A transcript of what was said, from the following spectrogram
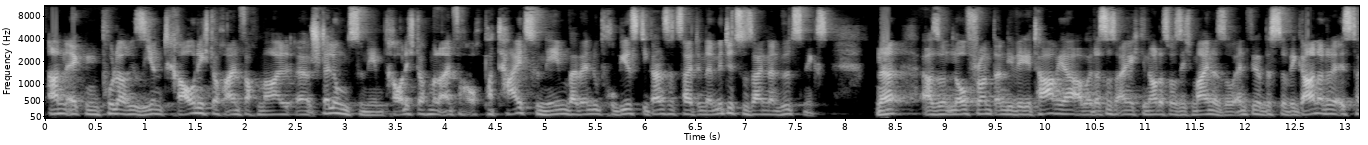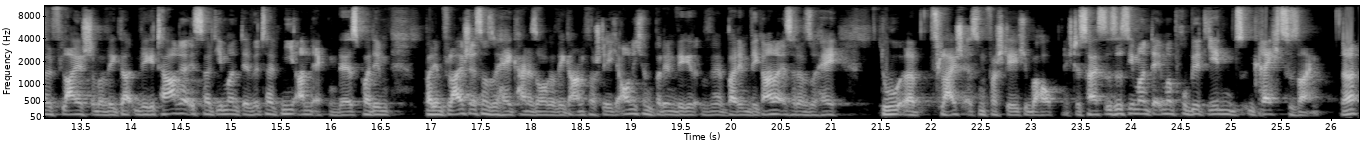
Anecken, polarisieren. Trau dich doch einfach mal äh, Stellung zu nehmen. Trau dich doch mal einfach auch Partei zu nehmen, weil wenn du probierst, die ganze Zeit in der Mitte zu sein, sein, dann wird's nichts. Ne? Also no front an die Vegetarier, aber das ist eigentlich genau das, was ich meine. So entweder bist du Veganer oder isst halt Fleisch, aber Vegetarier ist halt jemand, der wird halt nie anecken. Der ist bei dem bei dem Fleischesser so, hey, keine Sorge, vegan verstehe ich auch nicht, und bei dem bei dem Veganer ist er dann so, hey, du äh, Fleisch essen verstehe ich überhaupt nicht. Das heißt, es ist jemand, der immer probiert, jedem gerecht zu sein. Ne?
